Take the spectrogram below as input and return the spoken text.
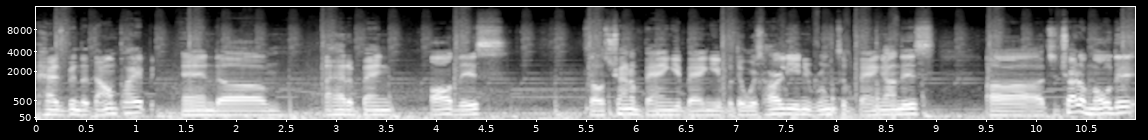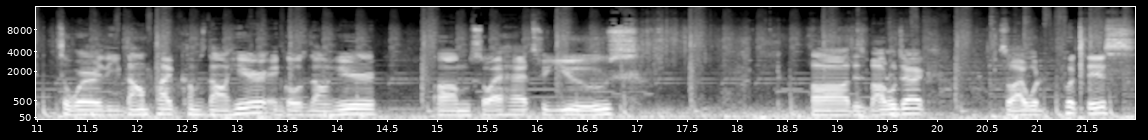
has been the downpipe and um, i had to bang all this. So i was trying to bang it bang it but there was hardly any room to bang on this. Uh, to try to mold it to where the downpipe comes down here and goes down here. Um, so I had to use uh, this bottle jack. So I would put this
